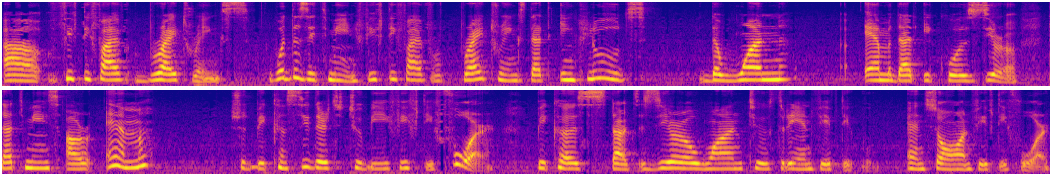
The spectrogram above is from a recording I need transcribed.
uh, 55 bright rings. What does it mean? 55 bright rings that includes the one m that equals 0. That means our m should be considered to be 54 because that's 0, 1, 2, 3, and 50, and so on 54.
